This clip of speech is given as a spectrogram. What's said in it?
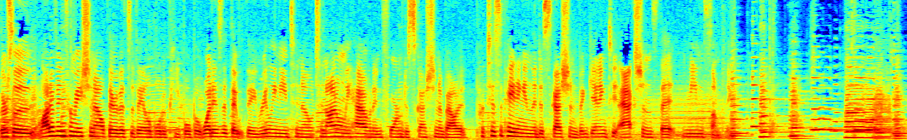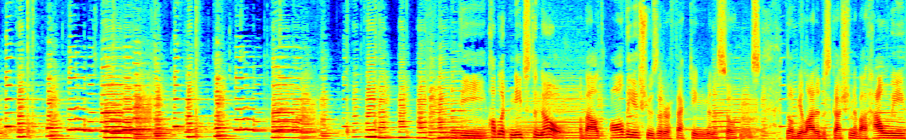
There's a lot of information out there that's available to people, but what is it that they really need to know to not only have an informed discussion about it, participating in the discussion, but getting to actions that mean something. The public needs to know about all the issues that are affecting Minnesotans. There'll be a lot of discussion about how we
